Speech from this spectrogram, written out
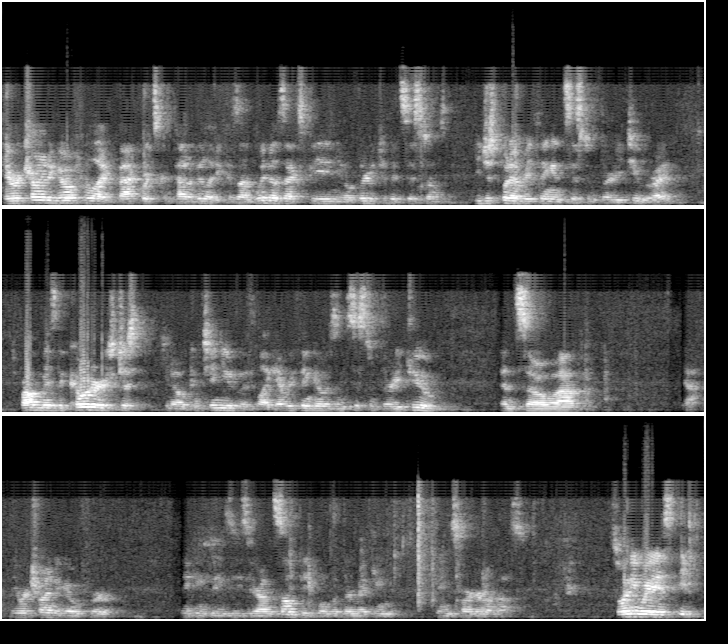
They were trying to go for like backwards compatibility because on Windows XP, and you know, 32-bit systems, you just put everything in System 32, right? The problem is the coders just, you know, continued with like everything goes in System 32. And so, uh, yeah, they were trying to go for making things easier on some people, but they're making things harder on us. So anyways, it,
